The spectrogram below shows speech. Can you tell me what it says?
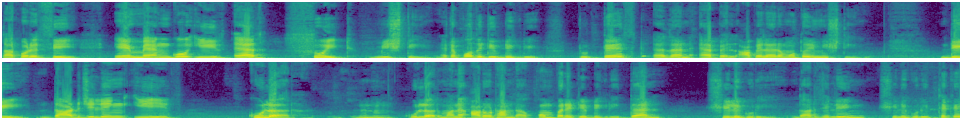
তারপরে C a mango is as sweet, মিষ্টি, এটা positive degree to taste as an apple আপেলের মতোই মিষ্টি। D Darjeeling is cooler cooler মানে আরও ঠান্ডা comparative degree than Siliguri Darjeeling শিলিগুড়ির থেকে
